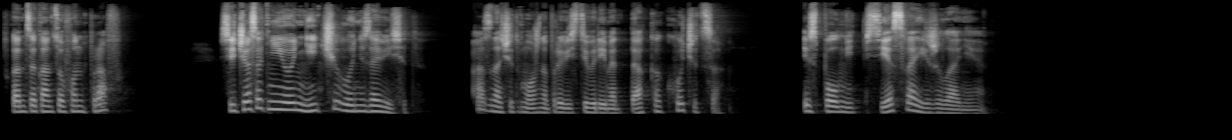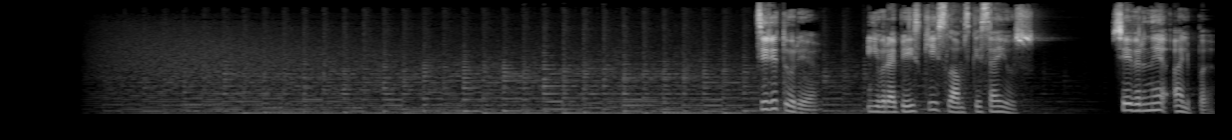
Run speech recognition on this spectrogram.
В конце концов, он прав. Сейчас от нее ничего не зависит. А значит, можно провести время так, как хочется. Исполнить все свои желания. Территория. Европейский Исламский Союз. Северные Альпы.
